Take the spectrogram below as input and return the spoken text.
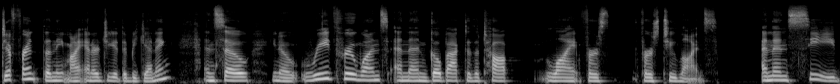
different than the, my energy at the beginning. And so, you know, read through once and then go back to the top line first first two lines. And then see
